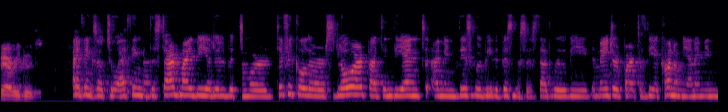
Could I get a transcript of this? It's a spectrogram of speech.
very good. I think so too. I think the start might be a little bit more difficult or slower, but in the end, I mean, this will be the businesses that will be the major part of the economy. And I mean,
